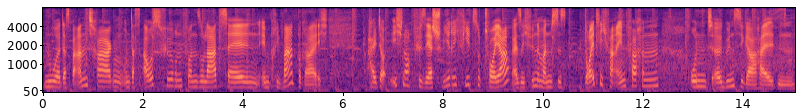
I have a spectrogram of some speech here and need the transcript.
Nur das Beantragen und das Ausführen von Solarzellen im Privatbereich halte ich noch für sehr schwierig, viel zu teuer. Also ich finde, man müsste es deutlich vereinfachen und äh, günstiger halten.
